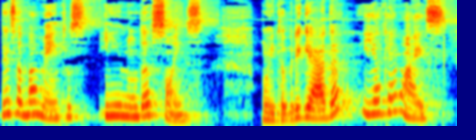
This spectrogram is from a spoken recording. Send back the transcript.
desabamentos e inundações. Muito obrigada e até mais!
